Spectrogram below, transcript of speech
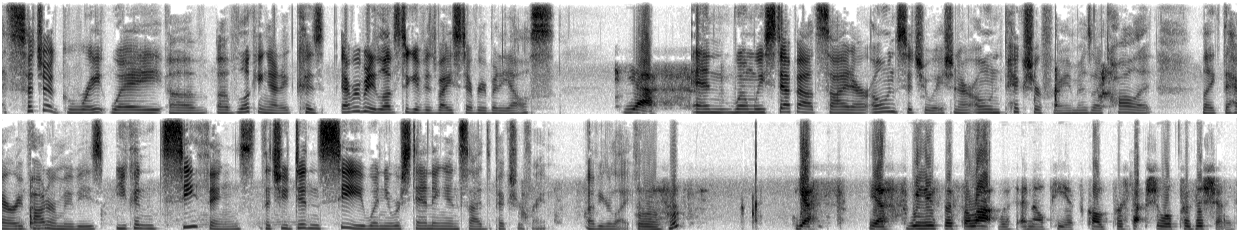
It's such a great way of, of looking at it because everybody loves to give advice to everybody else. Yes. And when we step outside our own situation, our own picture frame, as I call it, like the Harry Potter movies, you can see things that you didn't see when you were standing inside the picture frame of your life. Mm-hmm. Yes. Yes, we use this a lot with NLP. It's called perceptual positions.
